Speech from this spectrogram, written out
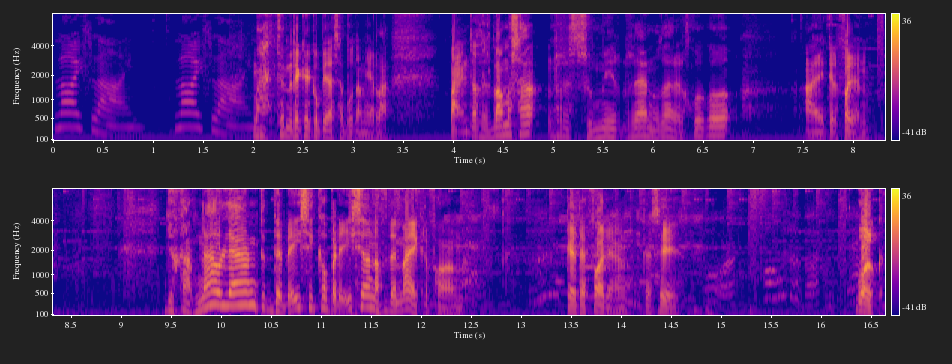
Lifeline. Lifeline. Vale, tendré que copiar esa puta mierda. Vale, entonces vamos a resumir, reanudar el juego. Ay, que el follen. You have now learned the basic operation of the microphone. Que te follen, que sí. Walk.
